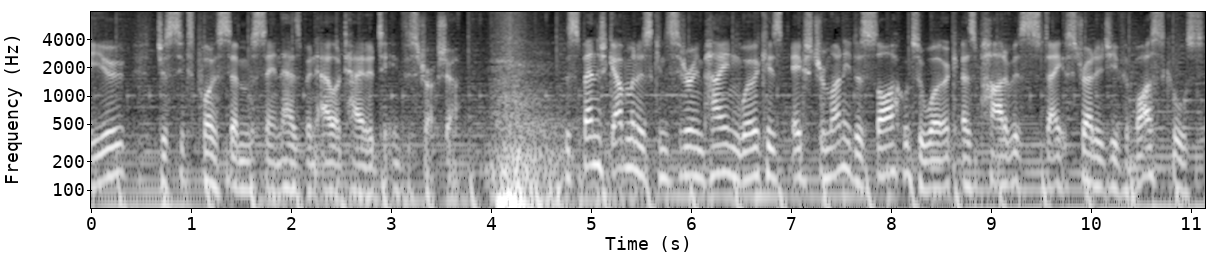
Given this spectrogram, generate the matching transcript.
EU, just 6.7% has been allocated to infrastructure. The Spanish government is considering paying workers extra money to cycle to work as part of its state strategy for bicycles.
